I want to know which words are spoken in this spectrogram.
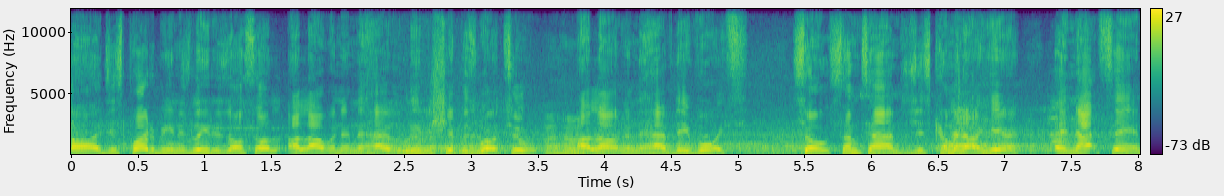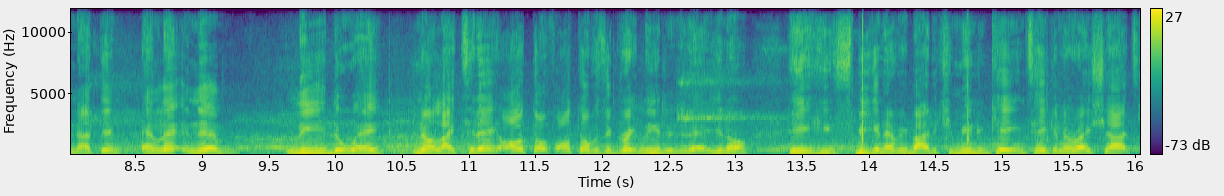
uh, just part of being his leader is also allowing them to have leadership as well too, allowing them to have their voice. So sometimes just coming out here and not saying nothing and letting them lead the way. You know, like today, Althoff. Althoff was a great leader today. You know, he, he's speaking to everybody, communicating, taking the right shots.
